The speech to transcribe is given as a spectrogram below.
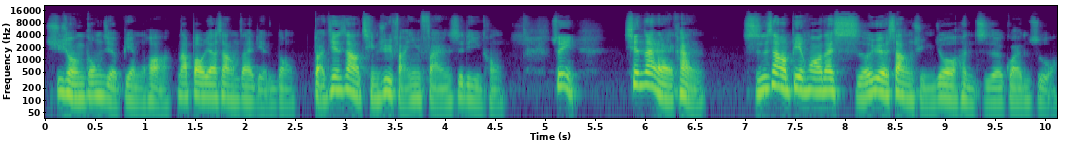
需求跟供给的变化，那报价上再联动，短线上情绪反应反而是利空。所以现在来看，实际上的变化在十二月上旬就很值得关注。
